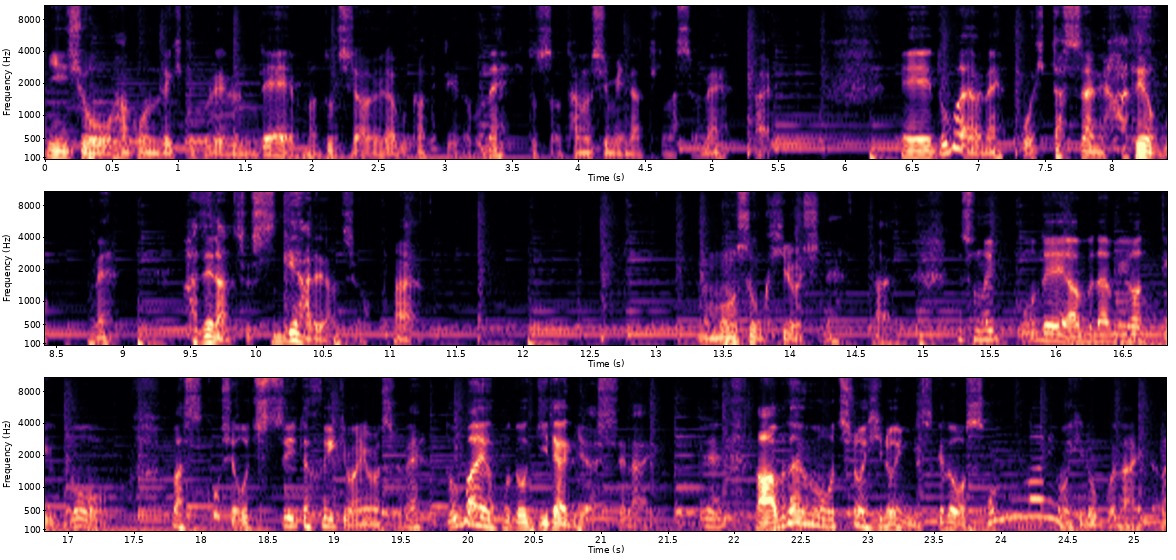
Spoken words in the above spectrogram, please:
ー、印象を運んできてくれるんで、まあ、どちらを選ぶかっていうのもね、一つの楽しみになってきますよね。はい。えー、ドバイはね、こうひたすらに派手を、ね、派手なんですよ。すげえ派手なんですよ。はい。ものすごく広いしね。はい。でその一方で、アブダビはっていうと、まあ、少し落ち着いた雰囲気もありますよね。ドバイほどギラギラしてない。で、まあ、アブダビももちろん広いんですけど、そんなにも広くないかな。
